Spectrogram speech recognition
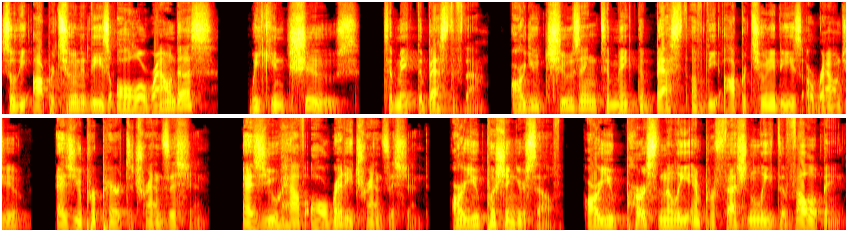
So the opportunities all around us, we can choose to make the best of them. Are you choosing to make the best of the opportunities around you as you prepare to transition? as you have already transitioned? Are you pushing yourself? Are you personally and professionally developing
